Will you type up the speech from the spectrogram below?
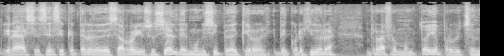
Gracias, el secretario de Desarrollo Social del municipio de Corregidora, Rafa Montoya, aprovechando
